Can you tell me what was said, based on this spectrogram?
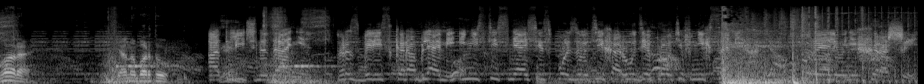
Лара, я на борту. Отлично, Дани. Разберись с кораблями и не стесняйся использовать их орудия против них самих. Турели у них хороши.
